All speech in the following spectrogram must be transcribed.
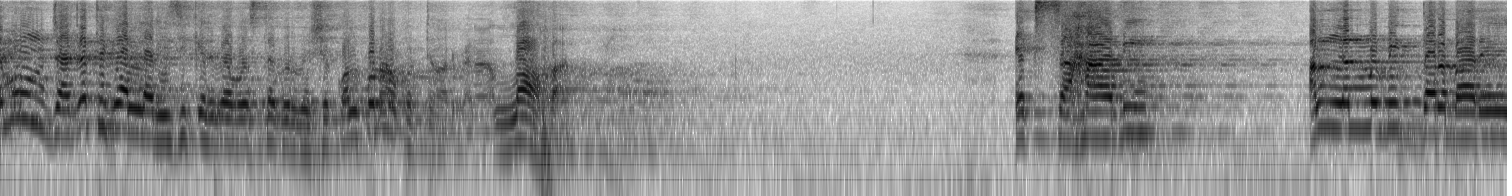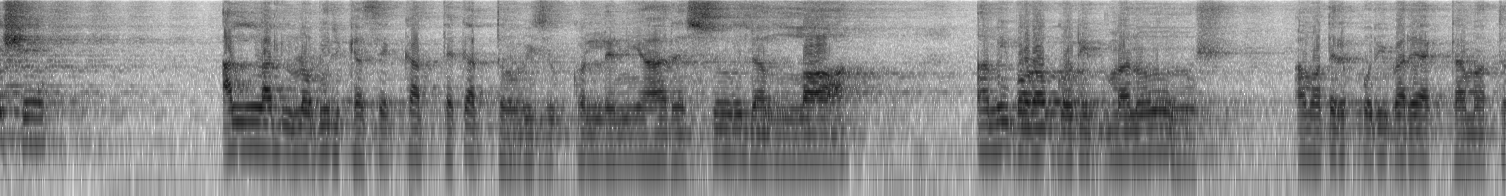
এমন জায়গা থেকে আল্লাহ রিজিকের ব্যবস্থা করবে, সে কল্পনাও করতে পারবে না। আল্লাহ এক সাহাবী আল্লাহ নবীর দরবারে এসে আল্লাহর নবীর কাছে কাঁদতে কাঁদতে অভিযোগ করলেন রাসূলুল্লাহ, আমি বড় গরিব মানুষ। আমাদের পরিবারে একটা মাত্র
